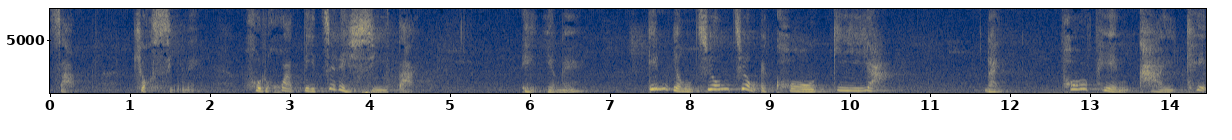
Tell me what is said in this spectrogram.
杂，确实呢，佛法伫这个时代会用诶，应用种种的科技呀，来普遍开启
